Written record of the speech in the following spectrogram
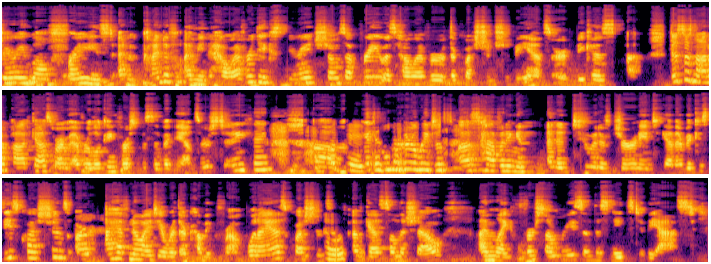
very well phrased. And kind of, I mean, however the experience shows up for you is however the question should be answered. Because uh, this is not a podcast where I'm ever looking for specific answers to anything. Um, okay, it's literally just us having an, an, intuitive journey together because these questions are, I have no idea where they're coming from. When I ask questions oh. of guests on the show, I'm like, for some reason, this needs to be asked.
